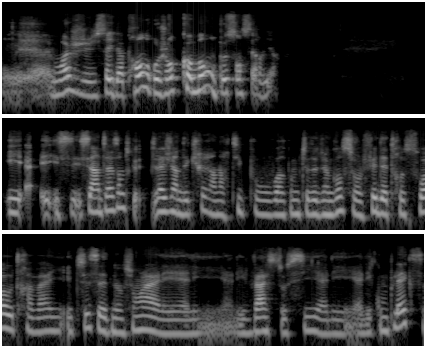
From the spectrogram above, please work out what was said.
Et moi, j'essaye d'apprendre aux gens comment on peut s'en servir. Et, c'est intéressant parce que là, je viens d'écrire un article pour Welcome to the Jungle sur le fait d'être soi au travail. Et tu sais, cette notion-là, elle est, elle, est, elle est, vaste aussi, elle est, elle est complexe.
